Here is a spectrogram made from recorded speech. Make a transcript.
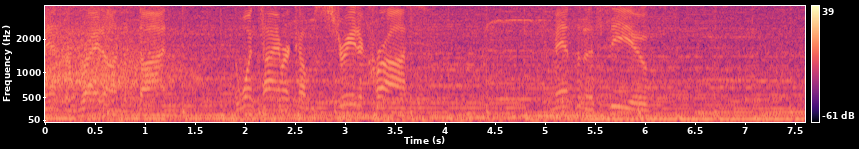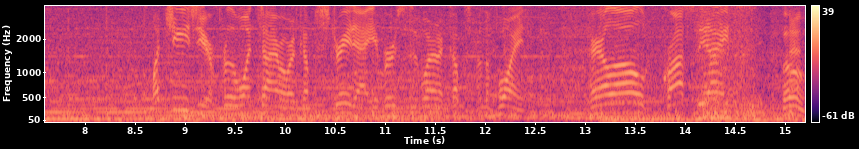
Mantha right on the dot. The one-timer comes straight across. Mantha to see you. Much easier for the one-timer when it comes straight at you versus when it comes from the point. Parallel, cross the ice, boom.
